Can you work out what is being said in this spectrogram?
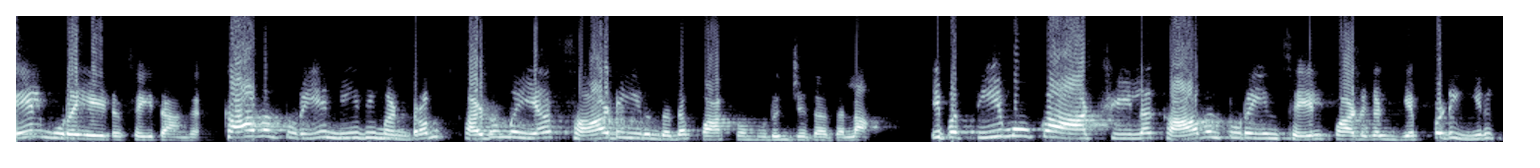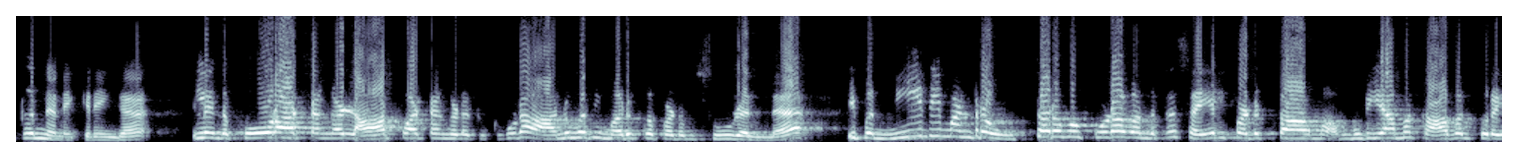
மேல்முறையீடு செய்தாங்க. காவல்துறையை நீதிமன்றம் கடுமையா சாடி இருந்ததை பார்க்க முடிஞ்சது அதெல்லாம். இப்ப திமுக ஆட்சியில காவல்துறையின் செயல்பாடுகள் எப்படி இருக்குன்னு நினைக்கிறீங்க? இல்ல இந்த போராட்டங்கள் ஆர்ப்பாட்டங்களுக்கு கூட அனுமதி மறுக்கப்படும் சூழல்ல இப்ப நீதிமன்ற உத்தரவு கூட வந்துட்டு செயல்படுத்தாம முடியாம காவல்துறை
